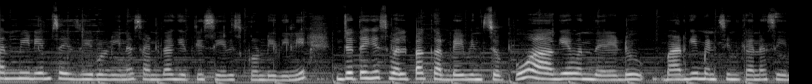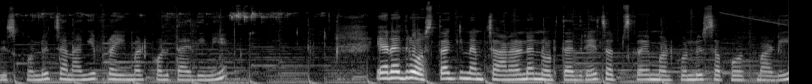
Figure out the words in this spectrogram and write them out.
ಒಂದು ಮೀಡಿಯಮ್ ಸೈಜ್ ಈರುಳ್ಳಿನ ಸಣ್ಣದಾಗಿ ಎತ್ತಿ ಸೇರಿಸ್ಕೊಂಡಿದ್ದೀನಿ. ಜೊತೆಗೆ ಸ್ವಲ್ಪ ಕರ್ಬೇವಿನ ಸೊಪ್ಪು, ಹಾಗೆ ಒಂದೆರಡು ಬಾಡಿಗೆ ಮೆಣಸಿನ್ಕಾಯಿನ ಸೇರಿಸ್ಕೊಂಡು ಚೆನ್ನಾಗಿ ಫ್ರೈ ಮಾಡ್ಕೊಳ್ತಾ ಇದ್ದೀನಿ. ಯಾರಾದರೂ ಹೊಸ್ದಾಗಿ ನಮ್ಮ ಚಾನಲ್ನ ನೋಡ್ತಾ ಇದ್ರೆ ಸಬ್ಸ್ಕ್ರೈಬ್ ಮಾಡಿಕೊಂಡು ಸಪೋರ್ಟ್ ಮಾಡಿ.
